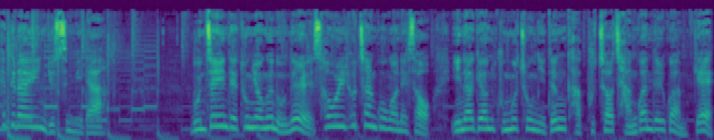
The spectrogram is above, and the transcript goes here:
헤드라인 뉴스입니다. 문재인 대통령은 오늘 서울 효창공원에서 이낙연 국무총리 등 각 부처 장관들과 함께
